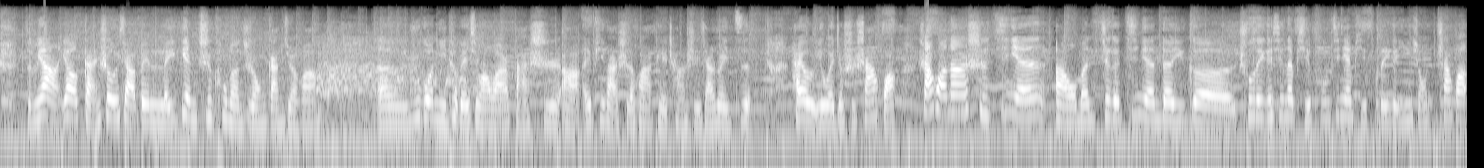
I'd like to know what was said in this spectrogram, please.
怎么样？要感受一下被雷电之控的这种感觉吗？嗯，如果你特别喜欢玩法师啊，AP 法师的话，可以尝试一下瑞兹。还有一位就是沙皇，沙皇呢是今年啊，我们这个今年的一个出了一个新的皮肤，纪念皮肤的一个英雄沙皇。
